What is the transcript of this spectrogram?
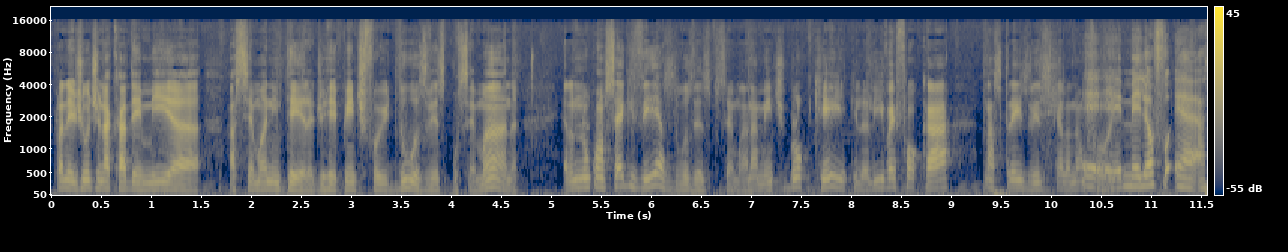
planejou de ir na academia a semana inteira, de repente foi duas vezes por semana, ela não consegue ver as duas vezes por semana. A mente bloqueia aquilo ali e vai focar nas três vezes que ela não é, foi. É melhor é, a,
